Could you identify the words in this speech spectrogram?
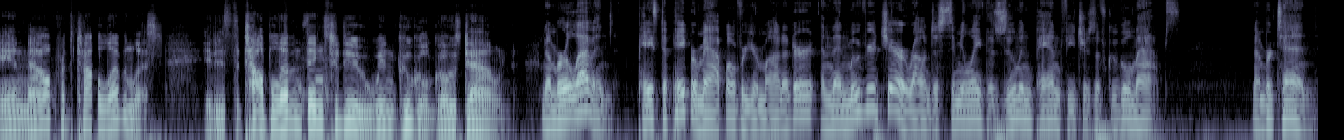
And now for the top 11 list. It is the top 11 things to do when Google goes down. Number 11. Paste a paper map over your monitor and then move your chair around to simulate the zoom and pan features of Google Maps. Number 10.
